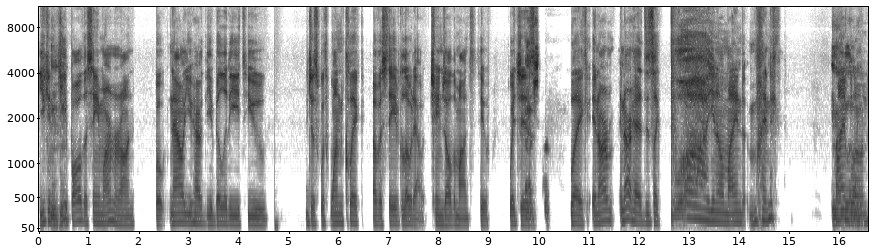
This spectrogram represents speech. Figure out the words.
you can mm-hmm. keep all the same armor on, but now you have the ability to just with one click of a saved loadout change all the mods too, which is Absolutely. like in our in our heads, it's like, whoa, you know, mind mind mind blown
